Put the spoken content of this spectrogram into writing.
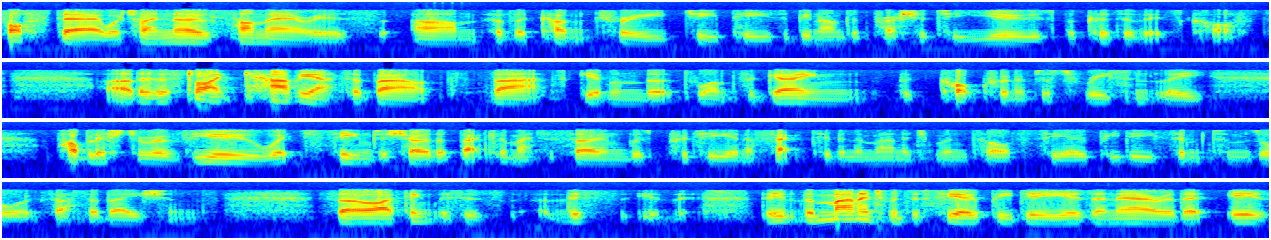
Fostair, which I know some areas um, of the country GPs have been under pressure to use because of its cost. Uh, there's a slight caveat about that, given that once again the Cochrane have just recently published a review which seemed to show that beclometasone was pretty ineffective in the management of COPD symptoms or exacerbations. So I think this is this the, the management of COPD is an area that is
